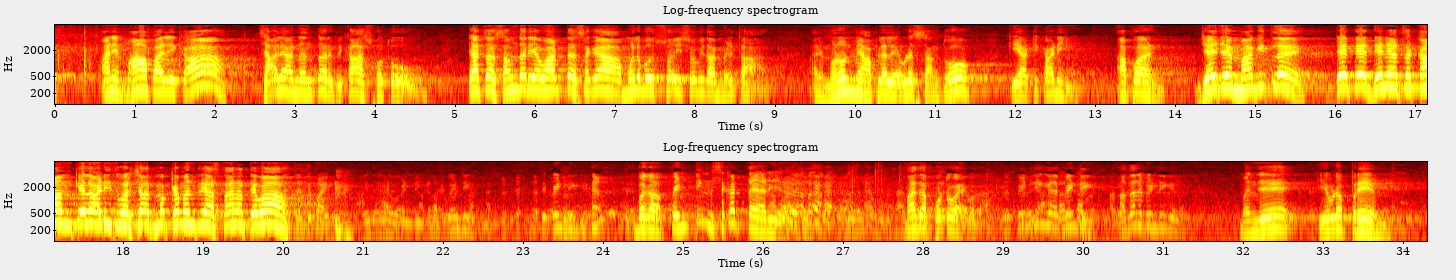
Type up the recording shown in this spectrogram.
आणि महापालिका झाल्यानंतर विकास होतो. त्याचं सौंदर्य वाढतं सगळ्या मूलभूत सोयी सुविधा मिळतात. आणि म्हणून मी आपल्याला एवढंच सांगतो की या ठिकाणी आपण जे जे मागितलंय ते ते देण्याचं काम केलं अडीच वर्षात मुख्यमंत्री असताना तेव्हा. बघा पेंटिंग सकट तयारी आहे. माझा फोटो आहे बघा. पेंटिंग केलं पेंटिंग हाताने पेंटिंग केलं. म्हणजे एवढं प्रेम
